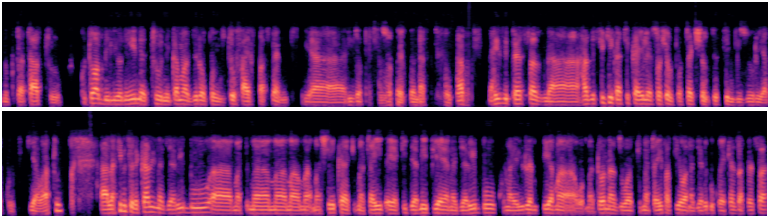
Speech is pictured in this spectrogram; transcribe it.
nukta tatu kutoa bilioni nne tu ni kama 0.25% ya hizo pesa zote kwenda na hizi pesa zina hazifiki katika ile social protection system vizuri ya kufikia watu uh, lakini serikali inajaribu uh, ma, ma, ma, ma, ma, mashirika ya kimataifa ya kijamii pia yanajaribu. Kuna yule pia ma, wa kimataifa pia wanajaribu kuwekeza pesa,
